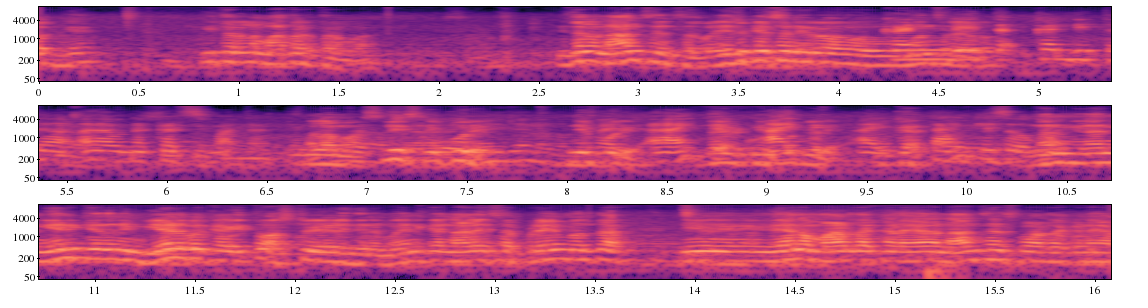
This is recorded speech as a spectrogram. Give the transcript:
ಬಗ್ಗೆ ಈ ಥರ ಎಲ್ಲ ಮಾತಾಡ್ತಾರಮ್ಮ. ಇದೆಲ್ಲ ನಾನ್ ಸೆನ್ಸ್ ಅಲ್ವಾ? ಎಜುಕೇಶನ್ ಇರೋ ಖಂಡಿತ ಖಂಡಿತ ಅವನ್ನ ಕರ್ಸಿ ಮಾತಾಡ್ತೀನಿ. ಅಲ್ಲಮ್ಮ ಪ್ಲೀಸ್ ನೀವು ಕೂರಿ ನೀವು ಕೂರಿ. ದಯವಿಟ್ಟು ನೀವು Thank you so ನನ್ಗೆ ನನ್ಗೆ ಏನಕ್ಕೆ ಅಂದ್ರೆ ನಿಮ್ಗೆ ಹೇಳ್ಬೇಕಾಗಿತ್ತು ಅಷ್ಟು ಹೇಳಿದ್ದೀನಿ ಏನಕ್ಕೆ ನಾಳೆ ಸಹ ಪ್ರೇಮ್ ಅಂತ ನೀವು ಏನೋ ಮಾಡ್ದ ಕಣಯ ನಾನ್ ಸೆನ್ಸ್ ಮಾಡ್ದ ಕಣಯ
